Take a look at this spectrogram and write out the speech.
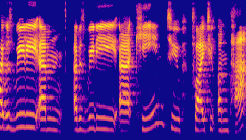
I was really, um, I was really uh, keen to try to unpack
